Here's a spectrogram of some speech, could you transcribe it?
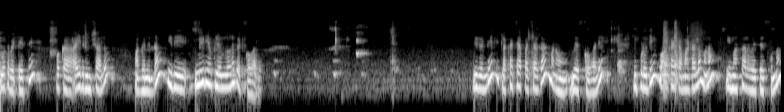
మూత పెట్టేసి ఒక ఐదు నిమిషాలు మగ్గనిద్దాం. ఇది మీడియం ఫ్లేమ్లోనే పెట్టుకోవాలి. ఇదిగండి ఇట్లా కచ్చా పచ్చాగా మనం వేసుకోవాలి. ఇప్పుడు ఇది వంకాయ టమాటాలో మనం ఈ మసాలా వేసేసుకున్నాం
